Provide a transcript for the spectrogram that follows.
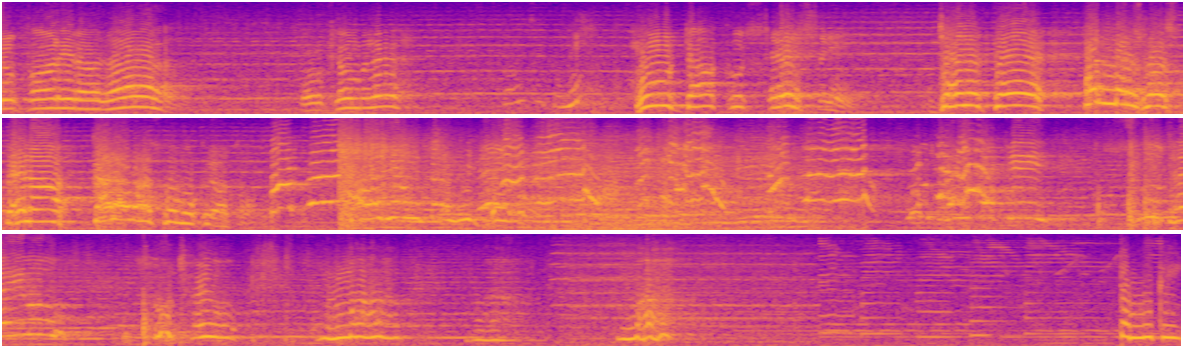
રૂપાળી રાધા ઓળખ્યો મને? હું ડાકુ શેરસિંહ. જેને તે પંદર વર્ષ પહેલા કારાવાસમાં મોકલ્યો હતો. આજે શું થયું? શું થયું? માં માં તમને કઈ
